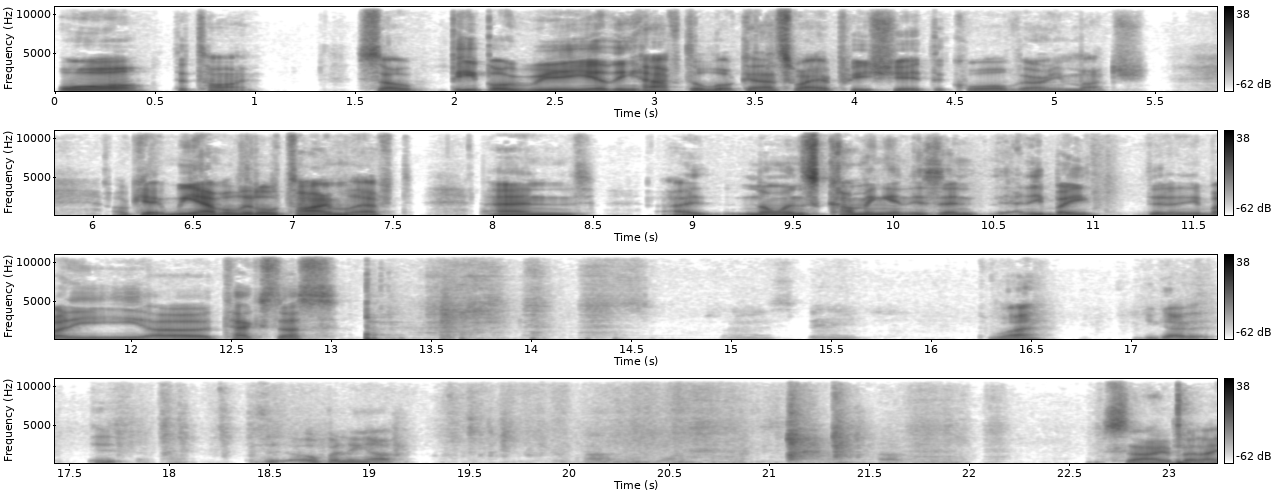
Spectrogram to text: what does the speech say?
all the time. So people really have to look. And that's why I appreciate the call very much. Okay, we have a little time left, and uh, no one's coming in. Is anybody? Did anybody uh, text us? What? You got it? Is it opening up? Sorry, but I,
